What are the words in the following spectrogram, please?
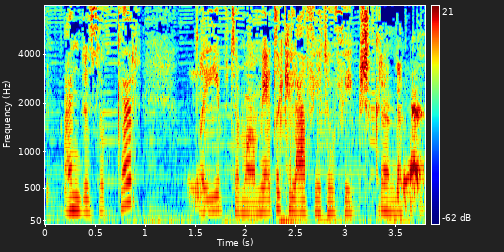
سكر. عنده سكر؟ طيب تمام. يعطيك العافية توفيق. شكرا لك.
